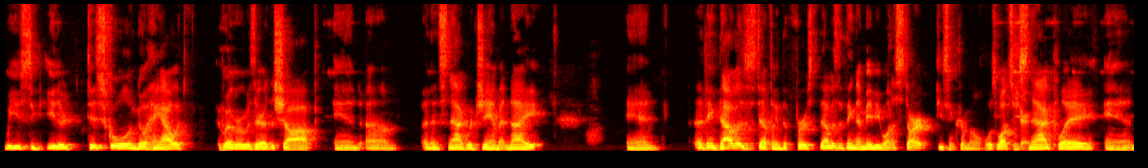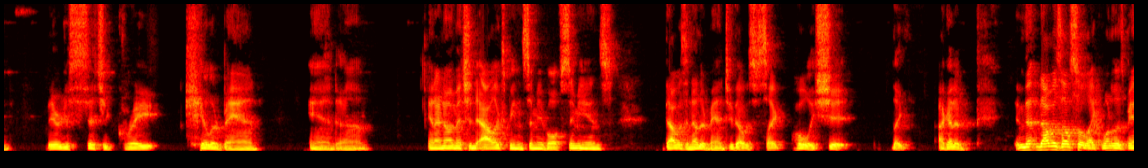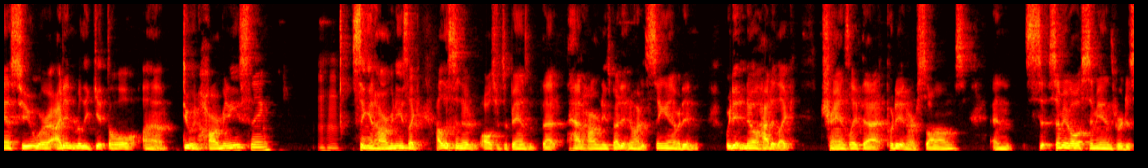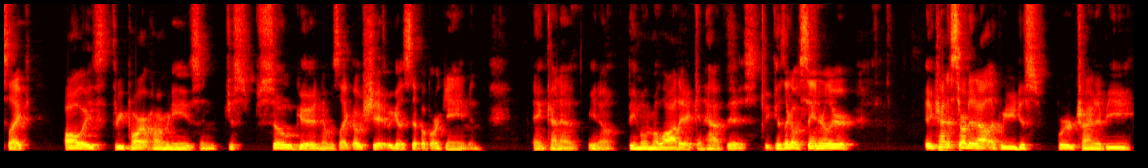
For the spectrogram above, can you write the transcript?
we used to either ditch school and go hang out with whoever was there at the shop, and um, and then Snag would jam at night, and I think that was definitely the first. That was the thing that made me want to start Decent Criminal was watching Sure. Snag play, and they were just such a great killer band, and um, and I know I mentioned Alex being in Semi Evolved Simians. That was another band too. That was just like holy shit. Like I gotta, and that that was also like one of those bands too where I didn't really get the whole um, doing harmonies thing. Mm-hmm. Singing harmonies, like I listened to all sorts of bands that had harmonies, but I didn't know how to sing them. I didn't. We didn't know how to like translate that, put it in our songs. And Semi Evolved Simians were just like always three part harmonies and just so good. And I was like, oh shit, we got to step up our game and and kind of you know be more melodic and have this because like I was saying earlier, it kind of started out like we just were trying to be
